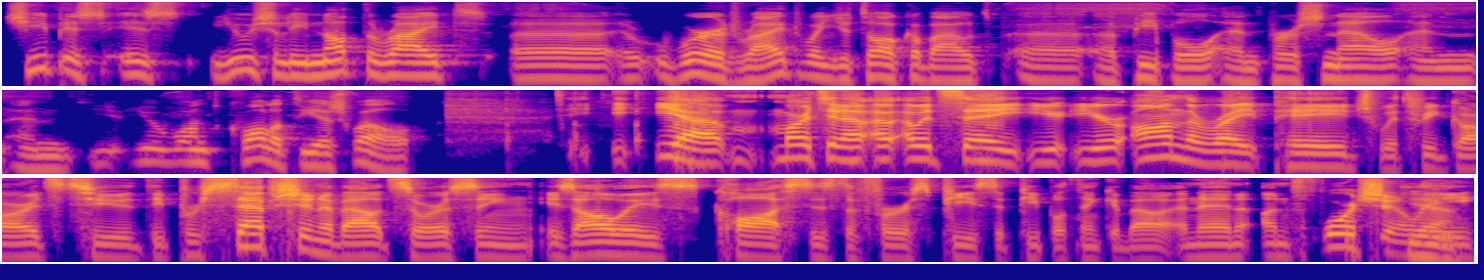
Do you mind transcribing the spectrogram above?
cheap is is usually not the right uh, word right? When you talk about uh, uh, people and personnel and and you, you, want quality as well. Yeah martin i, I would say you're on the right page with regards to the perception of outsourcing is always cost is the first piece that people think about. And then unfortunately yeah.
